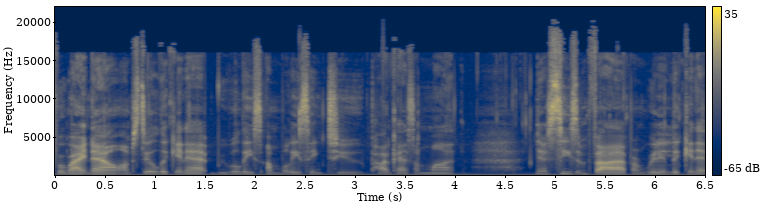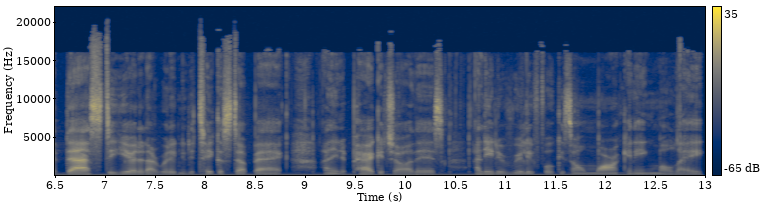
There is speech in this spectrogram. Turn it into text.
for right now, I'm still looking at we release. I'm releasing two podcasts a month. Now, season five, I'm really looking at that's the year that I really need to take a step back. I need to package all this. I need to really focus on marketing Mole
